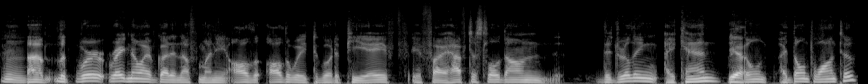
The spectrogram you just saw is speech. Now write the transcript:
Hmm. Um, look, we're right now. I've got enough money all the, all the way to go to PA. If, if I have to slow down the drilling, I can. Yeah. I don't I don't want to.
